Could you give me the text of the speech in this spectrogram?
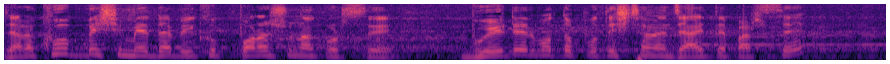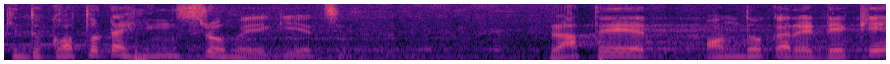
যারা খুব বেশি মেধাবী, খুব পড়াশোনা করছে, বুয়েটের মতো প্রতিষ্ঠানে যাইতে পারছে, কিন্তু কতটা হিংস্র হয়ে গিয়েছে। রাতের অন্ধকারে ডেকে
